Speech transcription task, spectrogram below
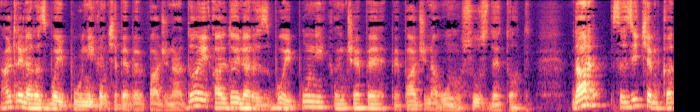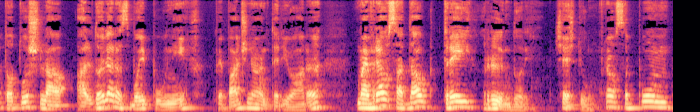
Al treilea război punic începe pe pagina 2, al doilea război punic începe pe pagina 1, sus de tot. Dar să zicem că totuși la al doilea război punic, pe pagina anterioară, mai vreau să adaug trei rânduri. Ce știu, vreau să pun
